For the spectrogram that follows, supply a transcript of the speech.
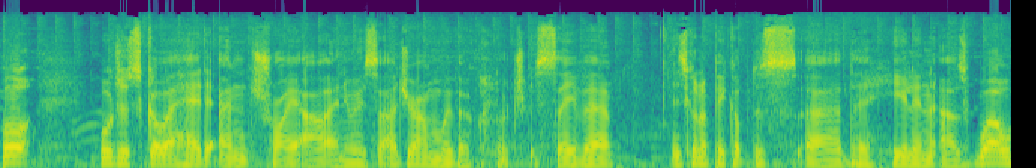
but we'll just go ahead and try it out anyway. So Adrian with a clutch saver He's going to pick up this, uh, the healing as well,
